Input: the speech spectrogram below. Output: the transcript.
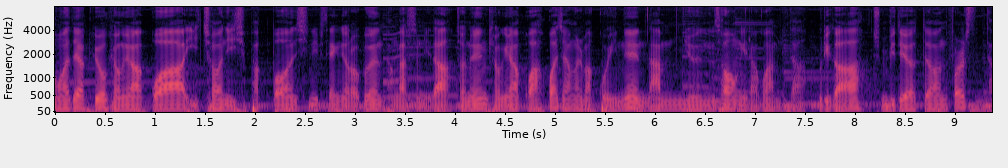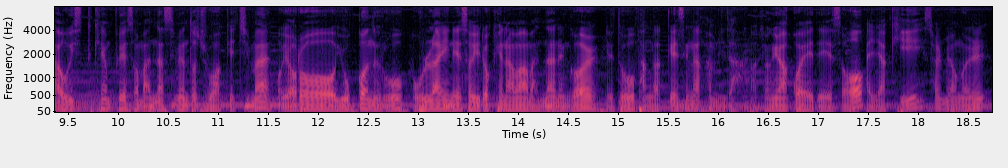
동아대학교 경영학과 2020학번 신입생 여러분 반갑습니다. 저는 경영학과 학과장을 맡고 있는 남윤성이라고 합니다. 우리가 준비되었던 퍼스트 다우이스트 캠프에서 만났으면 더 좋았겠지만 어, 여러 요건으로 온라인에서 이렇게나마 만나는 걸 그래도 반갑게 생각합니다. 아, 경영학과에 대해서 간략히 설명을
